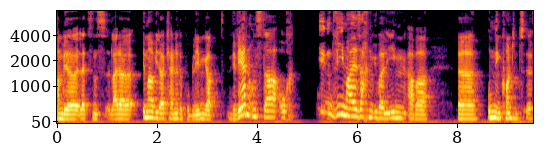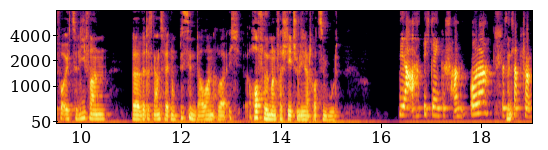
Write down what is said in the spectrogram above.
haben wir letztens leider immer wieder kleinere Probleme gehabt. Wir werden uns da auch irgendwie mal Sachen überlegen, aber äh, um den Content äh, für euch zu liefern, äh, wird das Ganze vielleicht noch ein bisschen dauern, aber ich hoffe, man versteht Julina trotzdem gut. Ja, ich denke schon, oder? Das Wenn- klappt schon.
